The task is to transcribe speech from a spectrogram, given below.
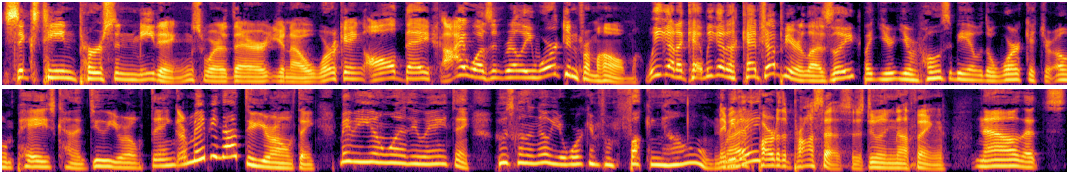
16 person meetings where they're, you know, working all day. I wasn't really working from home. We gotta, we gotta catch up here, Leslie. But you're you're supposed to be able to work at your own pace, kind of do your own thing, or maybe not do your own thing. Maybe you don't want to do anything. Who's gonna know you're working from fucking home? Maybe that's part of the process is doing nothing. Now that's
